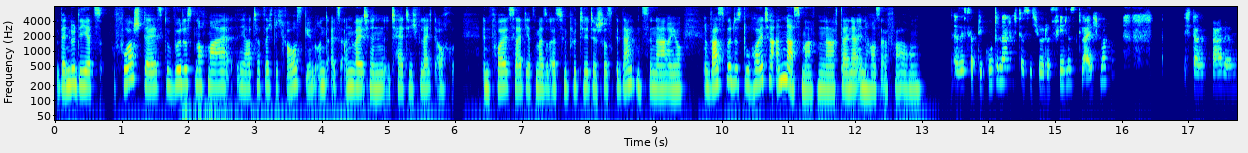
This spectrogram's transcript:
wenn du dir jetzt vorstellst, du würdest nochmal ja tatsächlich rausgehen und als Anwältin tätig, vielleicht auch in Vollzeit, jetzt mal so als hypothetisches Gedankenszenario, was würdest du heute anders machen nach deiner Inhouse-Erfahrung? Also ich glaube, die gute Nachricht ist, ich würde vieles gleich machen. Ich glaube, gerade im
